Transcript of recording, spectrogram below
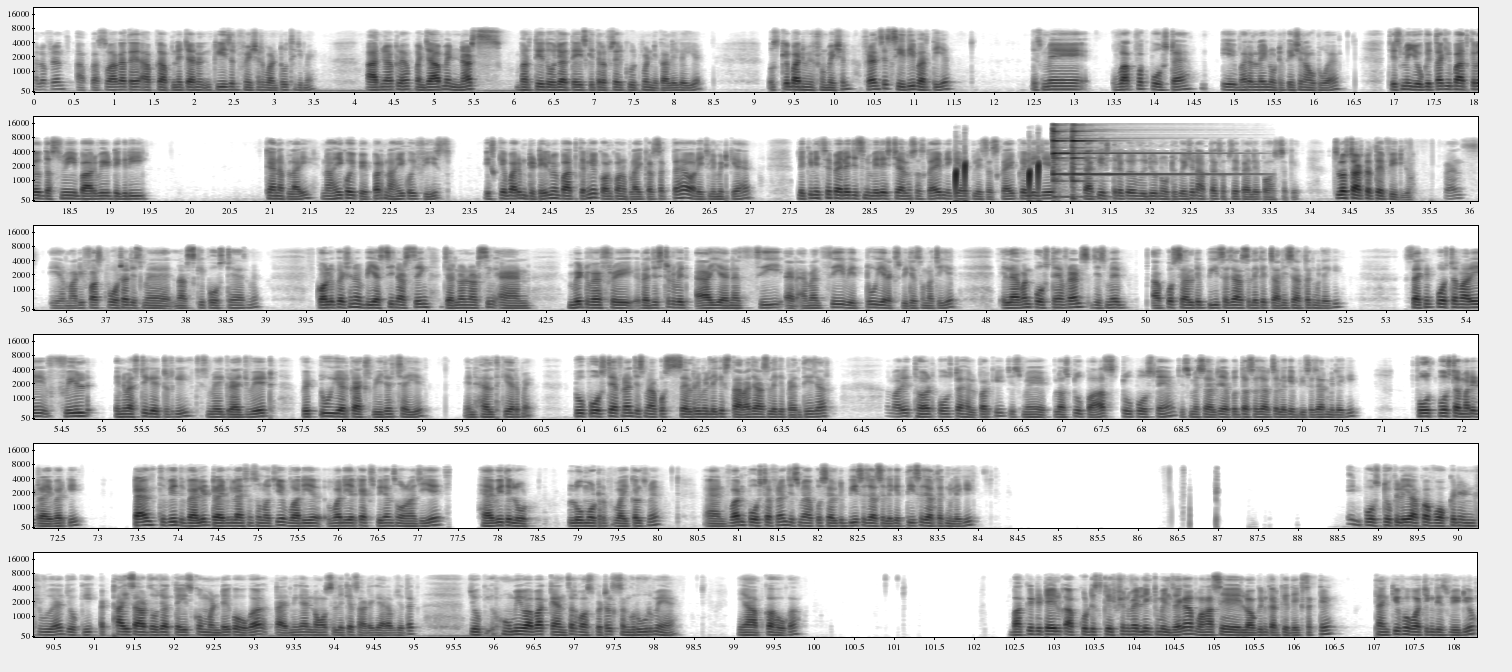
Hello friends, आपका स्वागत है आपका अपने channel increase information one two three में। आज मैं आपके लिए पंजाब में नर्स भर्ती दो हज़ार तेईस की तरफ़ से रिक्रूटमेंट निकाली गई है। उसके बारे में इंफॉर्मेशन फ्रेंड्स, ये सीधी भर्ती है। इसमें वक्त वक्त पोस्ट है, ये भर ऑनलाइन नोटिफिकेशन आउट हुआ है। जिसमें योग्यता की बात करें तो दसवीं, बारहवीं डिग्री कैन अप्लाई ना ही कोई पेपर ना ही कोई फ़ीस इसके बारे में डिटेल में बात करेंगे कौन कौन अप्लाई कर सकता है और एज लिमिट क्या है। लेकिन इससे पहले जिसने मेरे इस चैनल सब्सक्राइब नहीं किया है प्लीज़ सब्सक्राइब कर लीजिए, ताकि इस तरह का वीडियो नोटिफिकेशन आप तक सबसे पहले पहुँच सके। चलो स्टार्ट करते हैं वीडियो फ्रेंड्स ये हमारी फ़र्स्ट पोस्ट है, जिसमें नर्स की पोस्ट है इसमें। क्वालिफिकेशन में BSc nursing general nursing and midwifery registered with I N S C and M N C with two year experience होना चाहिए। इलेवन पोस्ट हैं फ्रेंड्स जिसमें आपको सैलरी बीस हज़ार से लेकर चालीस हज़ार तक मिलेगी। सेकंड पोस्ट हमारी फ़ील्ड इन्वेस्टिगेटर की, जिसमें ग्रेजुएट फिर टू ईयर का एक्सपीरियंस चाहिए इन हेल्थ केयर में। टू पोस्ट है फ्रेंड जिसमें आपको सैलरी मिलेगी सतारह हज़ार से लेकर पैंतीस हज़ार। हमारी थर्ड पोस्ट है हेल्पर की, जिसमें प्लस टू पास टू पोस्टें हैं, जिसमें सैलरी आपको दस हज़ार से लेकर बीस हज़ार मिलेगी। फोर्थ पोस्ट है हमारी ड्राइवर की। Tenth with valid driving licence होना चाहिए वन ईयर वन ईयर का एक्सपीरियंस होना चाहिए हैवी तो लो लो मोटर व्हीकल्स में। एंड वन पोस्ट है फ्रेंड जिसमें आपको सैलरी बीस हज़ार से लेकर तीस हज़ार तक मिलेगी। इन पोस्टों के लिए आपका वॉक इन इंटरव्यू है, जो कि अट्ठाईस आठ दो हज़ार तेईस को मंडे को होगा। टाइमिंग है नौ से लेकर साढ़े ग्यारह बजे तक, जो कि होमी बाबा कैंसर हॉस्पिटल संगरूर में है। यहाँ आपका होगा। बाकी डिटेल आपको डिस्क्रिप्शन में लिंक मिल जाएगा वहाँ से लॉगिन करके देख सकते हैं। Thank you for watching this video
